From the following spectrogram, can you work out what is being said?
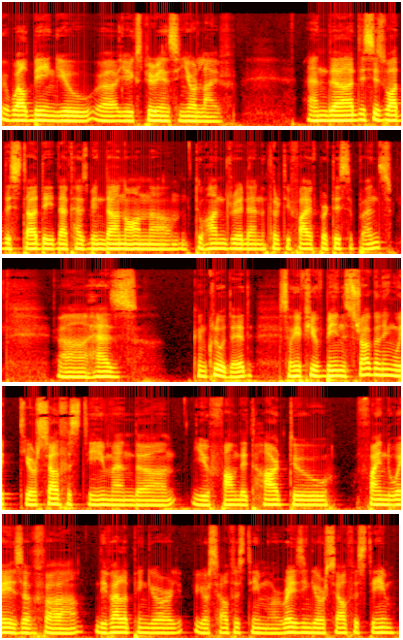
well being you, uh, you experience in your life. And uh, this is what the study that has been done on um, 235 participants uh, has concluded. So, if you've been struggling with your self esteem and uh, you found it hard to find ways of uh, developing your, your self esteem or raising your self esteem,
